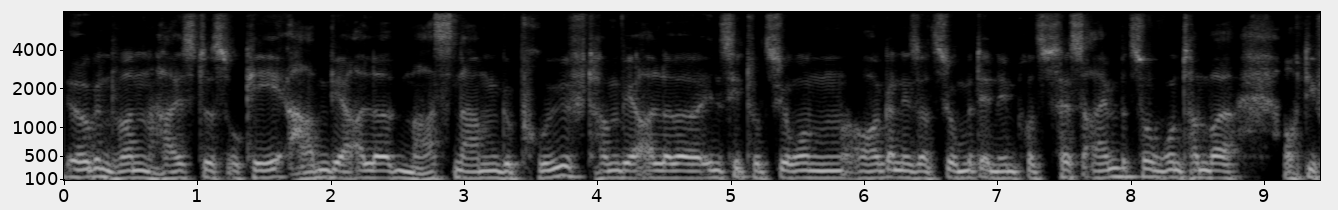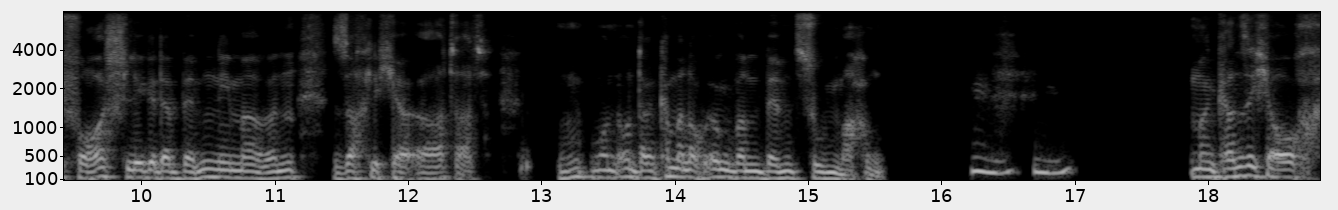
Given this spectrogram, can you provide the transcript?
Irgendwann heißt es, okay, haben wir alle Maßnahmen geprüft, haben wir alle Institutionen, Organisationen mit in den Prozess einbezogen und haben wir auch die Vorschläge der BEM-Nehmerin sachlich erörtert. Mhm. Und, und dann kann man auch irgendwann BEM zumachen. Mhm. mhm. Man kann sich auch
